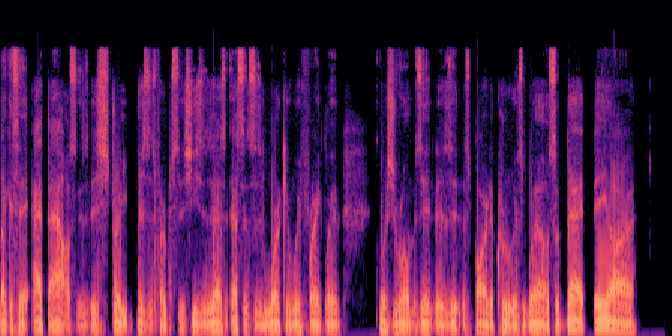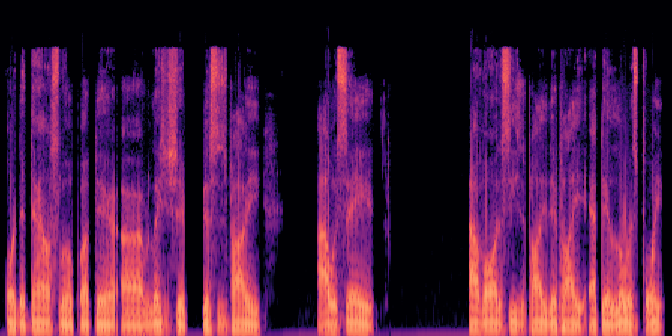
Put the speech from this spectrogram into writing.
like I said at the house is, is straight business purposes. She's in essence is working with Franklin. Of course, Jerome is in is, is part of the crew as well. So that they are on the downslope of their uh, relationship. This is probably, I would say, out of all the seasons, probably they're probably at their lowest point,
